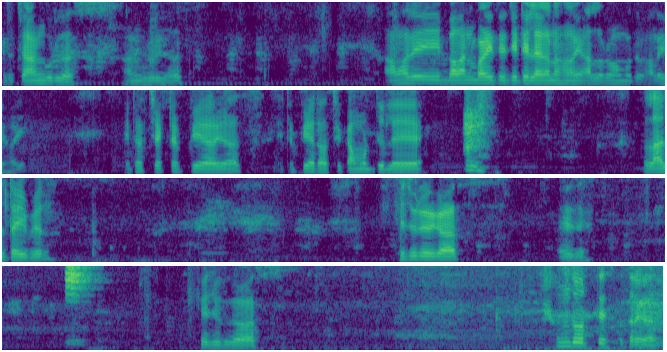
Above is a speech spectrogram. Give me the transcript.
এটা হচ্ছে আঙ্গুর গাছ, আঙ্গুরের গাছ। আমার এই বাগান বাড়িতে যেটা লাগানো হয়, আল্লাহর রহমতে ভালোই হয়। এটা হচ্ছে একটা পেয়ারা গাছ এটা পেয়ারা হচ্ছে কামড় দিলে লাল টাইপের। খেজুরের গাছ, এই যে। খেজুর গাছ। সুন্দর তেজপাতার গাছ।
